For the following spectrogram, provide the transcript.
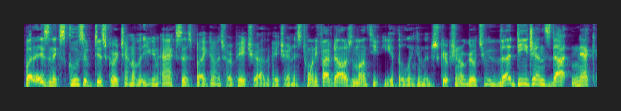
But it's an exclusive Discord channel that you can access by going to our Patreon. The Patreon is twenty five dollars a month. You can get the link in the description or go to thedgens.net.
